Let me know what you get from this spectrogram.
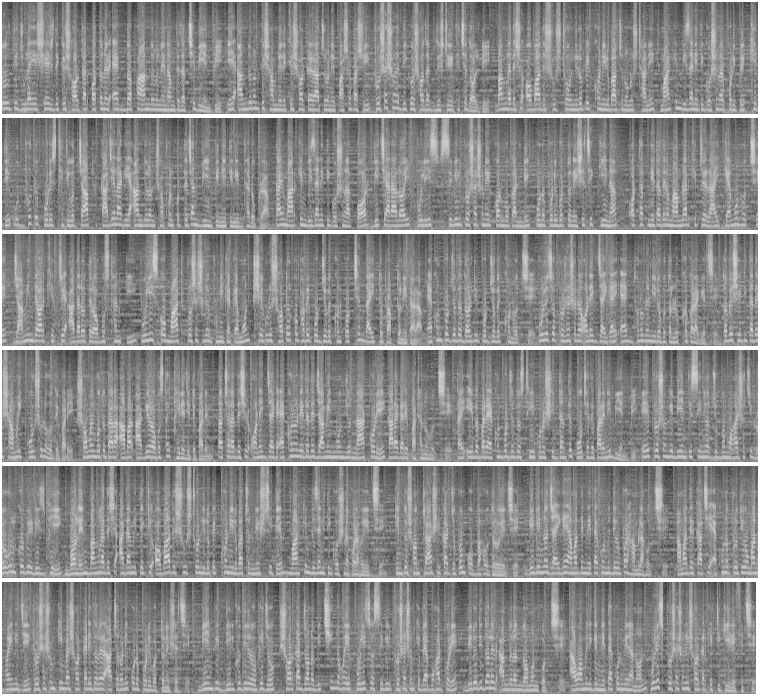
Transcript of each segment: চলতি জুলাইয়ের শেষ দিকে সরকার পতনের এক দফা আন্দোলনে নামতে যাচ্ছে বিএনপি। এ আন্দোলনকে সামনে রেখে সরকারের আচরণের পাশাপাশি প্রশাসনের দিকেও সজাগ দৃষ্টি রেখেছে দলটি। বাংলাদেশে অবাধ, সুষ্ঠু ও নিরপেক্ষ নির্বাচন অনুষ্ঠানে মার্কিন ভিসা নীতি ঘোষণার পরিপ্রেক্ষিতে উদ্ভূত পরিস্থিতি ও চাপ কাজে লাগিয়ে আন্দোলন সফল করতে চান বিএনপি নীতি নির্ধারকরা তাই মার্কিন ভিসা নীতি ঘোষণার পর বিচারালয়, পুলিশ, সিভিল প্রশাসনের কর্মকাণ্ডে কোনো পরিবর্তন এসেছে কি না, অর্থাৎ নেতাদের মামলার ক্ষেত্রে রায় কেমন হচ্ছে, জামিন দেওয়ার ক্ষেত্রে আদালতের অবস্থান কি, পুলিশ ও মাঠ প্রশাসনের ভূমিকা কেমন, সেগুলো সতর্কভাবে পর্যবেক্ষণ করছেন দায়িত্বপ্রাপ্ত নেতারা। এখন পর্যন্ত দলটির পর্যবেক্ষণ হচ্ছে। পুলিশ ও প্রশাসনের অনেক জায়গায় এক ধরনের নীরবতা লক্ষ্য করা গেছে, তবে সেটি তাদের সাময়িক কৌশলও হতে পারে। সময় মতো তারা আবার আগের অবস্থায় ফিরে যেতে পারেন। তাছাড়া দেশের অনেক জায়গায় এখনও নেতাদের জামিন মঞ্জুর না করে কারাগারে পাঠানো হচ্ছে। তাই এ ব্যাপারে এখন পর্যন্ত স্থির কোনো সিদ্ধান্তে পৌঁছাতে পারেনি বিএনপি। এই প্রসঙ্গে বিএনপি সিনিয়র যুগ্ম মহাসচিব রহুল কবির রিজভি বলেন, বাংলাদেশে আগামীতে একটি অবাধ, সুষ্ঠু, নিরপেক্ষ নির্বাচন নিশ্চিতে মার্কিন ভিসা নীতি ঘোষণা করা হয়েছে। কিন্তু সন্ত্রাসী কার্যক্রম অব্যাহত রয়েছে। বিভিন্ন জায়গায় আমাদের নেতাকর্মীদের উপর হামলা হচ্ছে। আমাদের কাছে এখনও প্রতীয়মান হয়নি যে প্রশাসন কিংবা সরকারি দলের আচরণে কোনো পরিবর্তন এসেছে। বিএনপির দীর্ঘদিনের অভিযোগ, সরকার জনবিচ্ছিন্ন হয়ে পুলিশ ও সিভিল প্রশাসনকে ব্যবহার করে বিরোধী দলের আন্দোলন দমন করছে। আওয়ামী লীগের নেতাকর্মীরা নন, পুলিশ প্রশাসনই সরকারকে টিকিয়ে রেখেছে।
